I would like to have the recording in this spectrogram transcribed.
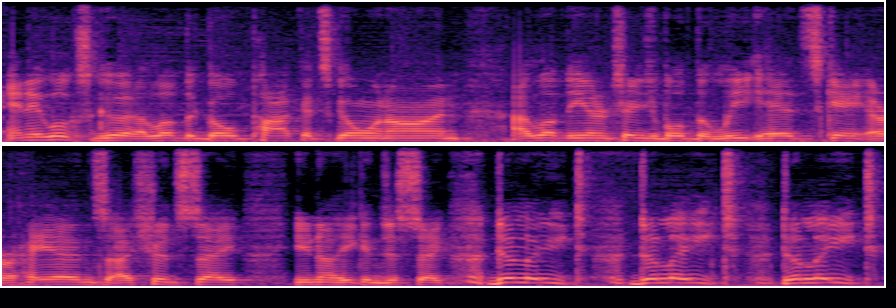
and it looks good. I love the gold pockets going on. I love the interchangeable delete head scan or hands, I should say. You know, he can just say, delete, delete, delete.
